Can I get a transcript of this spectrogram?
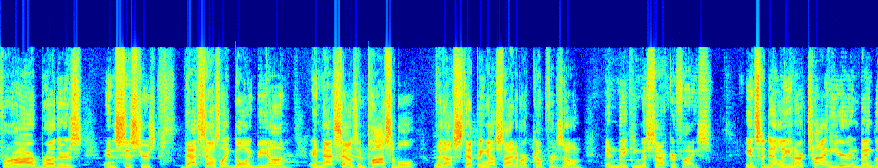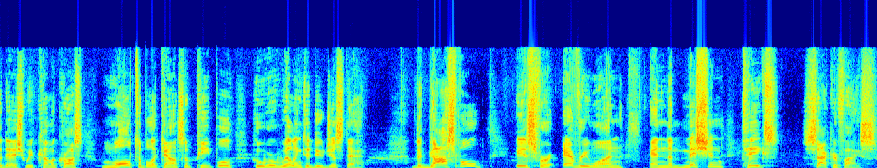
for our brothers and sisters. That sounds like going beyond. And that sounds impossible without stepping outside of our comfort zone and making a sacrifice. Incidentally, in our time here in Bangladesh, we've come across multiple accounts of people who were willing to do just that. The gospel is for everyone, and the mission takes sacrifice.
